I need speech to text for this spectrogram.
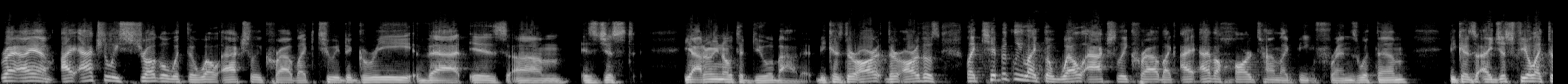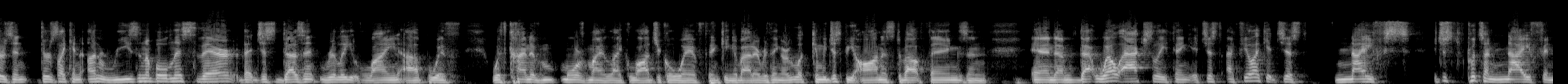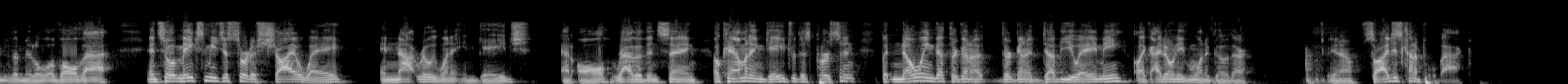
right? I am. I actually struggle with the well actually crowd, like to a degree that is um is just. Yeah, I don't even know what to do about it because there are there are those like typically like the well actually crowd like I, I have a hard time like being friends with them because I just feel like there's an there's like an unreasonableness there that just doesn't really line up with with kind of more of my like logical way of thinking about everything or look can we just be honest about things? And and um, that well actually thing it just I feel like it just knifes it just puts a knife into the middle of all that. And so it makes me just sort of shy away and not really want to engage at all rather than saying okay i'm going to engage with this person but knowing that they're going to they're going to wa me like i don't even want to go there you know? So i just kind of pull back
